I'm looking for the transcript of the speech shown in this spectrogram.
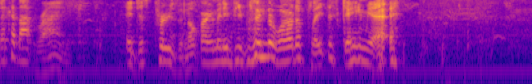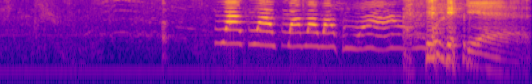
Look at that rank. It just proves that not very many people in the world have played this game yet. yes.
